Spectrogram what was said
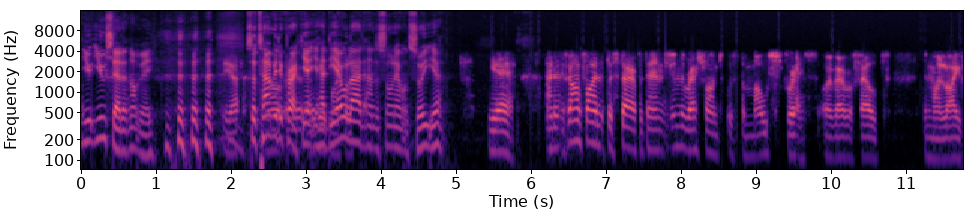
you you said it, not me. Yeah. So tell me the crack. uh, Yeah, you had the owl fault. lad and the son out on site. Yeah. Yeah, and it was going fine at the start, but then in the restaurant was the most stress I've ever felt in my life.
